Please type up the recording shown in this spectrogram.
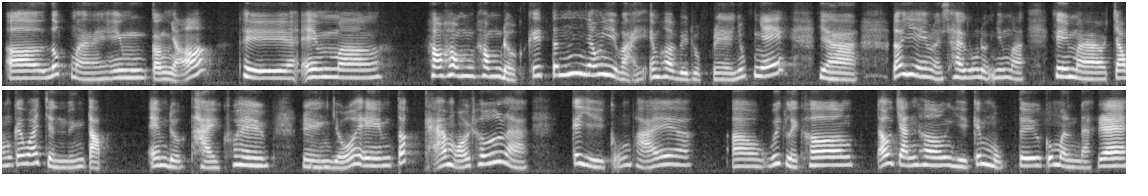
Ờ, lúc mà em còn nhỏ thì em ờ, không không không được cái tính giống như vậy, em hơi bị rụt rè nhút nhát. Và đối với em là sao cũng được. Nhưng mà khi mà trong cái quá trình luyện tập em được thầy của em rèn giũa em tất cả mọi thứ là cái gì cũng phải ờ, quyết liệt hơn đấu tranh hơn vì cái mục tiêu của mình đặt ra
